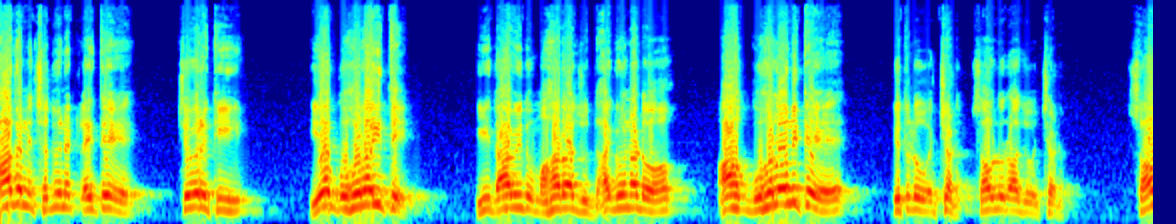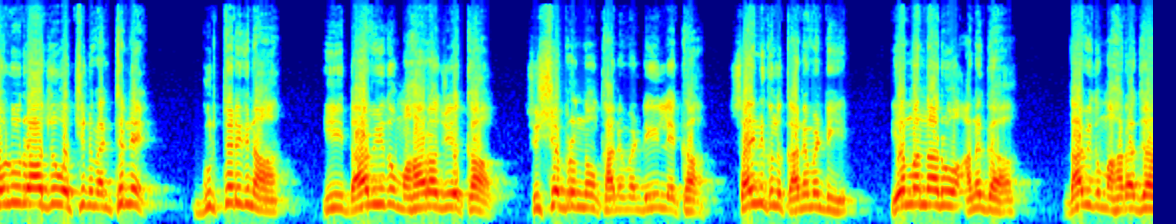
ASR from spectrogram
భాగాన్ని చదివినట్లయితే చివరికి ఏ గుహలో అయితే ఈ దావీదు మహారాజు దాగి ఉన్నాడో ఆ గుహలోనికే ఇతడు వచ్చాడు సౌలు రాజు వచ్చాడు. సౌలు రాజు వచ్చిన వెంటనే గుర్తెరిగిన ఈ దావీదు మహారాజు యొక్క శిష్య బృందం కానివ్వండి లేక సైనికులు కానివ్వండి ఏమన్నారు అనగా దావీదు మహారాజా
